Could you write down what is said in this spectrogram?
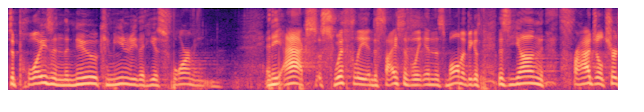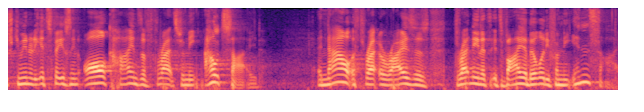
to poison the new community that he is forming. And he acts swiftly and decisively in this moment because this young, fragile church community, it's facing all kinds of threats from the outside. And now a threat arises threatening its, its viability from the inside.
